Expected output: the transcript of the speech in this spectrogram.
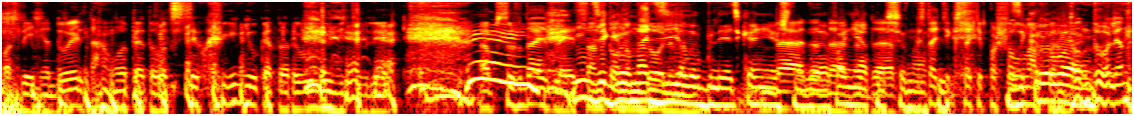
«Последняя дуэль», там вот это вот всю хуйню, которую вы любите, блядь, обсуждать, блядь, с Антоном Долиным. блядь, конечно, да, да, понятно все Кстати, кстати, пошел нахуй Антон Долин.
